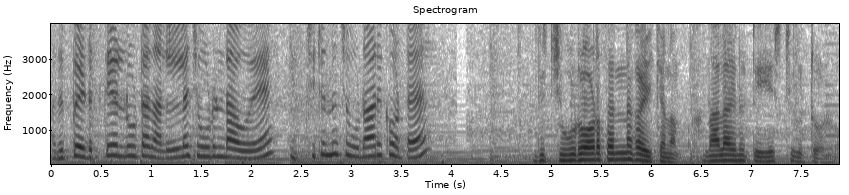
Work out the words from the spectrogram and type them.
അതിപ്പോൾ എടുത്തേ ഉള്ളൂട്ടാ. നല്ല ചൂടുണ്ടാവുമേ ഇച്ചിരി ഒന്ന് ചൂടാറിക്കോട്ടെ. ഇത് ചൂടോടെ തന്നെ കഴിക്കണം. എന്നാലേ അതിന് ടേസ്റ്റ് കിട്ടുള്ളൂ.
